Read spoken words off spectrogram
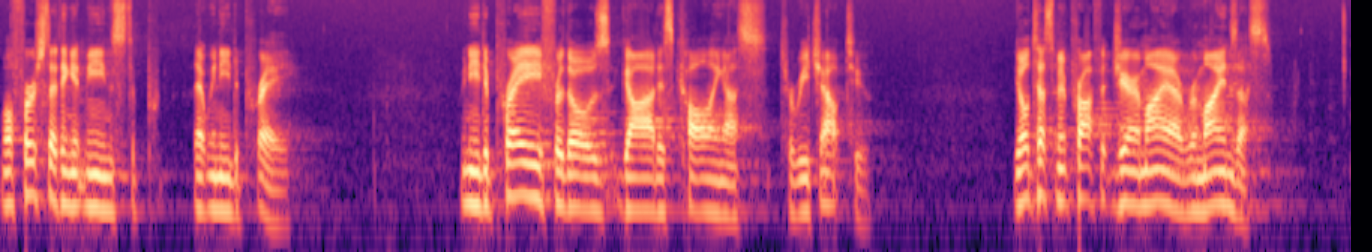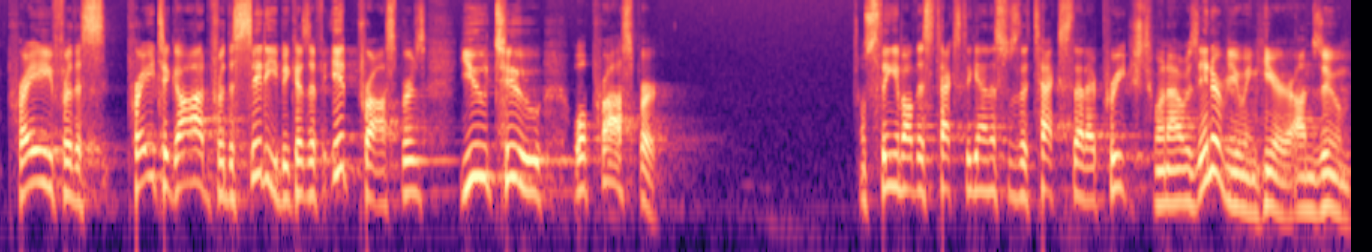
Well, first, I think it means to, that we need to pray. We need to pray for those God is calling us to reach out to. The Old Testament prophet Jeremiah reminds us pray, for the, pray to God for the city, because if it prospers, you too will prosper. I was thinking about this text again. This was the text that I preached when I was interviewing here on Zoom.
